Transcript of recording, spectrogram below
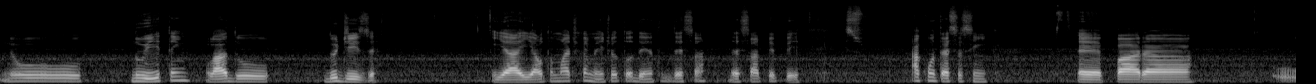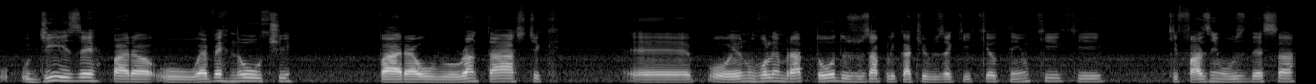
no, no item lá do, do Deezer. E aí automaticamente eu estou dentro dessa, dessa app. Isso acontece assim é, para o, o Deezer, para o Evernote, para o Runtastic. É, pô, eu não vou lembrar todos os aplicativos aqui que eu tenho que, que, que fazem uso dessa,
